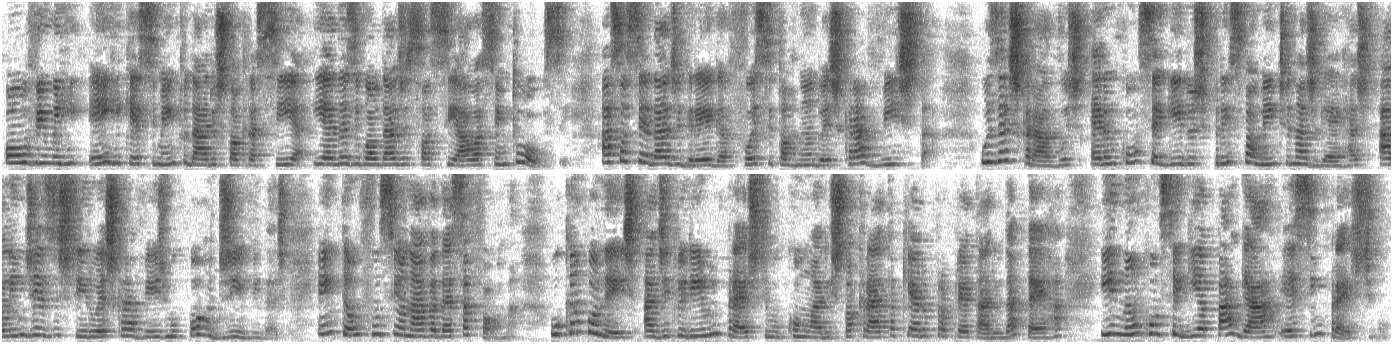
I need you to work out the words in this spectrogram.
Houve um enriquecimento da aristocracia e a desigualdade social acentuou-se. A sociedade grega foi se tornando escravista os escravos eram conseguidos principalmente nas guerras, além de existir o escravismo por dívidas. Então funcionava dessa forma: o camponês adquiria um empréstimo com um aristocrata, que era o proprietário da terra, e não conseguia pagar esse empréstimo.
